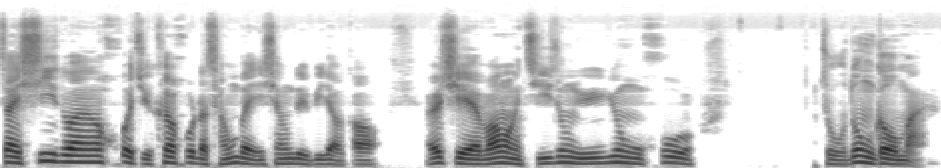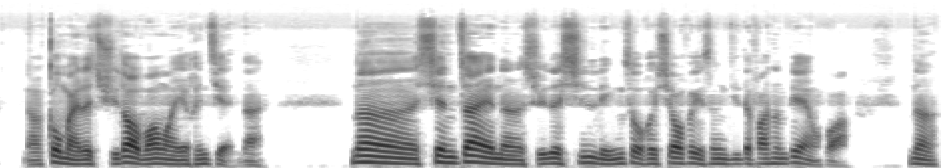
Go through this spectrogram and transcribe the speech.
在 C 端获取客户的成本相对比较高，而且往往集中于用户主动购买啊，购买的渠道往往也很简单。那现在呢，随着新零售和消费升级的发生变化，那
